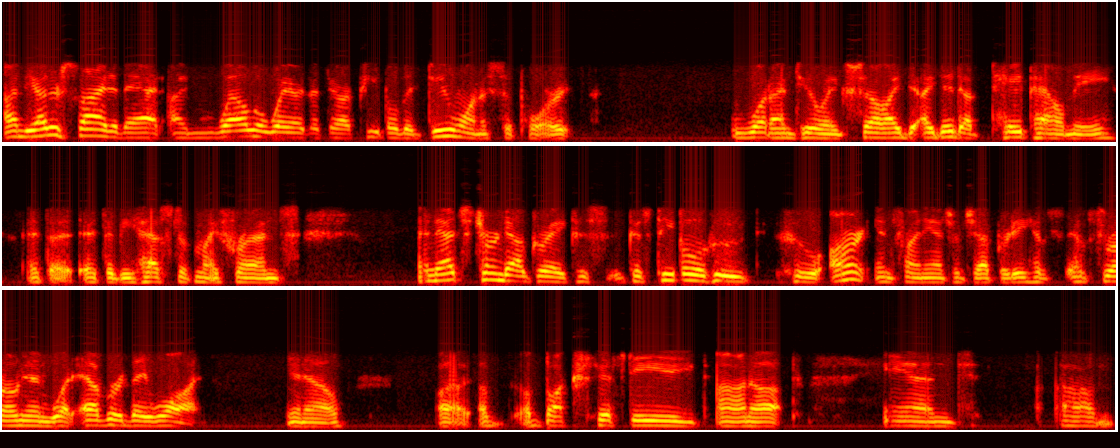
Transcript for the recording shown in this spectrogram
On the other side of that, I'm well aware that there are people that do want to support what I'm doing. So I, I did a PayPal me at the at the behest of my friends, and that's turned out great because because people who who aren't in financial jeopardy have have thrown in whatever they want, you know, uh, a, a buck fifty on up, and um,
